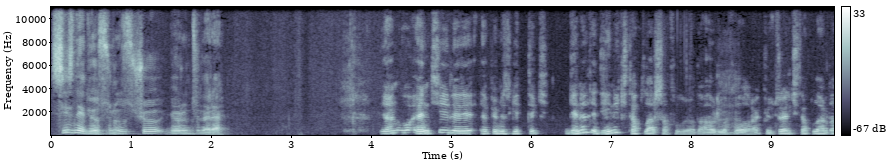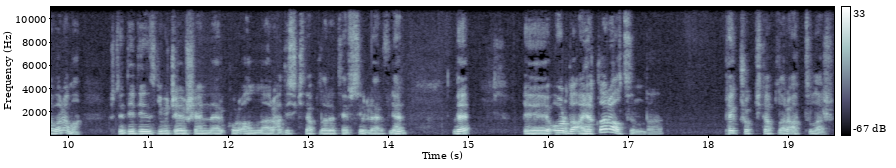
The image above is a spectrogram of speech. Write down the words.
Siz ne diyorsunuz şu görüntülere? Yani o NT'leri hepimiz gittik. Genelde dini kitaplar satılıyordu ağırlıklı olarak. Kültürel kitaplar da var ama işte dediğiniz gibi cevşenler, Kur'anlar, hadis kitapları, tefsirler filan ve e, orada ayaklar altında pek çok kitapları attılar.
